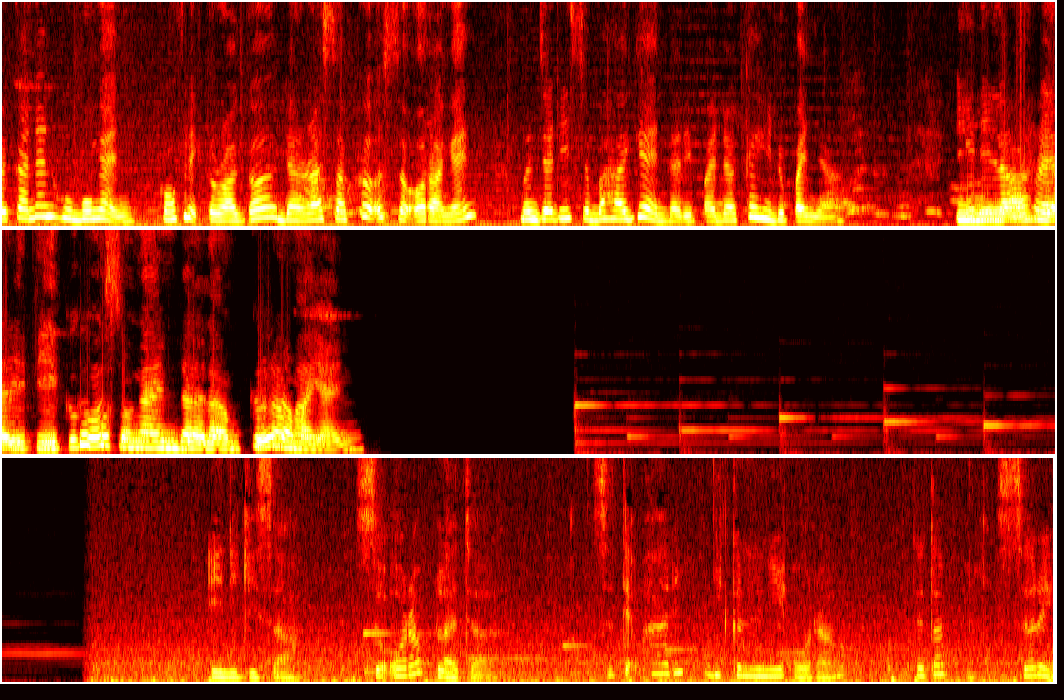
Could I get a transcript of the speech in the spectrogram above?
Tekanan hubungan, konflik keluarga dan rasa keseorangan menjadi sebahagian daripada kehidupannya. Inilah realiti kekosongan dalam keramaian. Ini kisah seorang pelajar setiap hari dikelilingi orang tetapi sering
